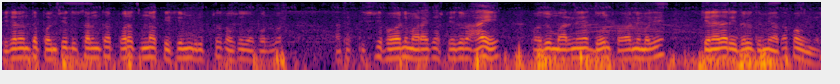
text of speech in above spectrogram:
त्याच्यानंतर पंचवीस दिवसानंतर परत पुन्हा के सी एम ग्रुपचंच औषध वापरलं. आता तिसरी फवारणी मारायच्या स्टेजवर आहे. अजून मारणे दोन फवारणीमध्ये चण्याचा रिझल्ट तुम्ही आता पाहून घ्या.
